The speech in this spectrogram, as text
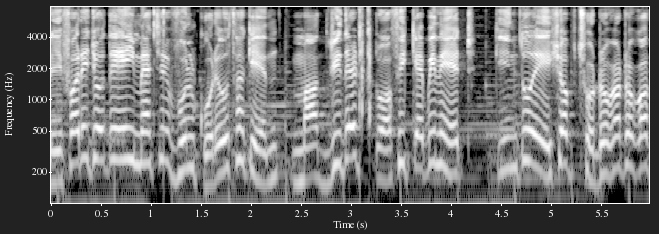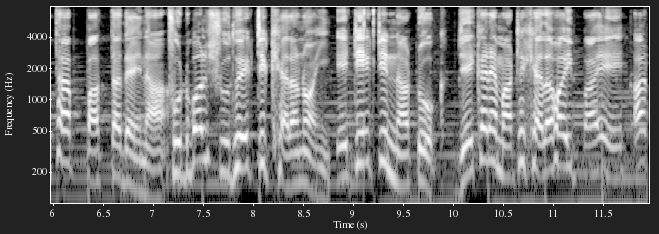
রেফারি যদি এই ম্যাচে ভুল করেও থাকেন, মাদ্রিদের ট্রফি ক্যাবিনেট কিন্তু এইসব ছোটখাটো কথা পাত্তা দেয় না। ফুটবল শুধু একটি খেলা নয়, এটি একটি নাটক, যেখানে মাঠে খেলা হয় পায়ে আর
